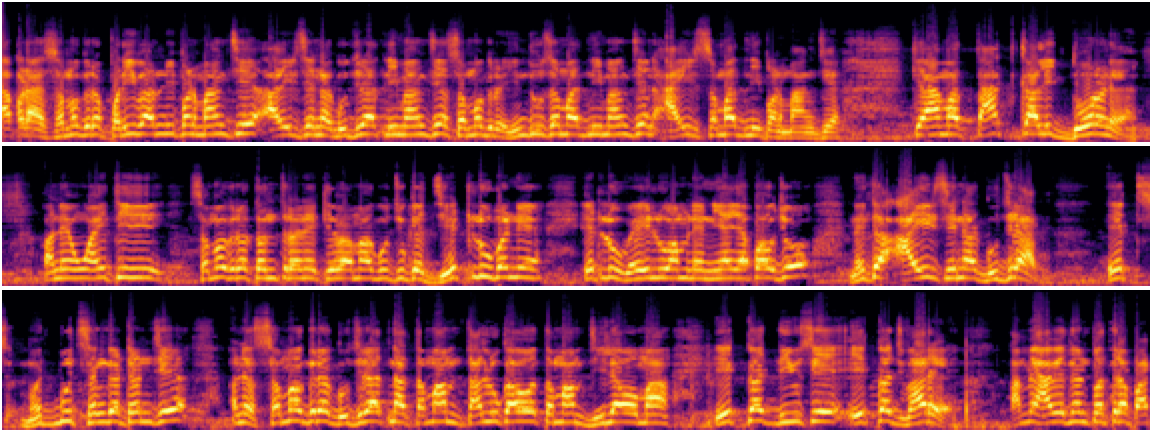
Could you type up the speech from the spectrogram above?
આપણા સમગ્ર પરિવારની પણ માંગ છે, આહિર સેના ગુજરાતની માંગ છે, સમગ્ર હિન્દુ સમાજની માંગ છે અને આહિર સમાજની પણ માંગ છે. કે આમાં તાત્કાલિક ધોરણે, અને હું અહીંથી સમગ્ર તંત્રને કહેવા માગું છું કે જેટલું બને એટલું વહેલું અમને ન્યાય અપાવજો નહીં તો આહિર સેના ગુજરાત એક મજબૂત સંગઠન છે અને સમગ્ર ગુજરાતના તમામ તાલુકાઓ, તમામ જિલ્લાઓમાં એક જ દિવસે, એક જ વારે અમે આવેદનપત્ર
